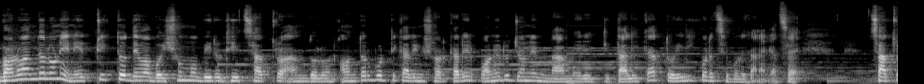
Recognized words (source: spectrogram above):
গণ আন্দোলনে নেতৃত্ব দেওয়া বৈষম্য বিরোধী ছাত্র আন্দোলন অন্তর্বর্তীকালীন সরকারের পনেরো জনের নামের একটি তালিকা তৈরি করেছে বলে জানা গেছে। ছাত্র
